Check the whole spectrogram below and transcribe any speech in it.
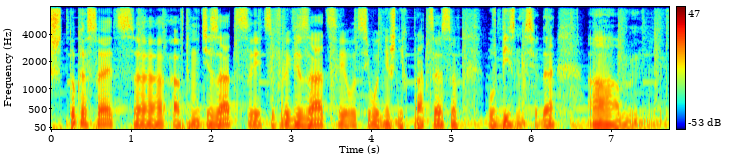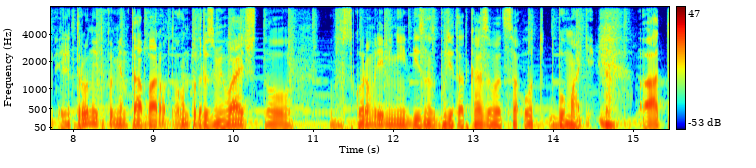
Что касается автоматизации, цифровизации вот сегодняшних процессов в бизнесе, да, электронный документооборот, он подразумевает, что в скором времени бизнес будет отказываться от бумаги, да. от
